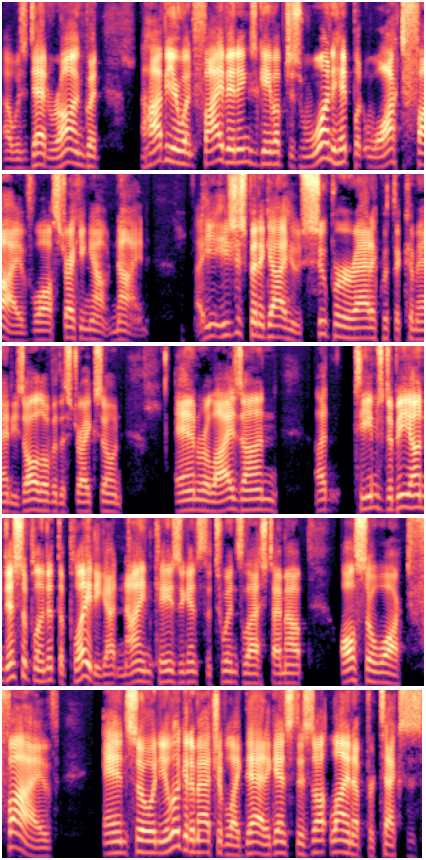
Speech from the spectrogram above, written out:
I was dead wrong, but Javier went five innings, gave up just one hit, but walked five while striking out nine. Uh, he, he's just been a guy who's super erratic with the command. He's all over the strike zone and relies on uh, teams to be undisciplined at the plate. He got nine Ks against the Twins last time out, also walked five. And so when you look at a matchup like that against this uh, lineup for Texas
